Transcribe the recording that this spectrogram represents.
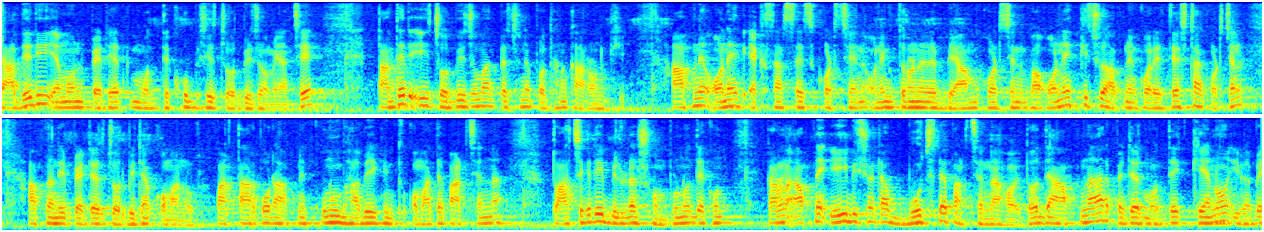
যাদেরই এমন পেটের মধ্যে খুব বেশি চর্বি জমে আছে, তাদের এই চর্বি জমার পেছনে প্রধান কারণ কি? আপনি অনেক এক্সারসাইজ করছেন, অনেক ধরনের ব্যায়াম করছেন বা অনেক কিছু আপনি করে চেষ্টা করছেন, আপনার এই পেটের চর্বিটা কমানোর। বা তারপর আপনি কোনোভাবেই কিন্তু কমাতে পারছেন না। তো আজকের এই ভিডিওটা সম্পূর্ণ দেখুন, কারণ আপনি এই বিষয়টা বুঝতে পারছেন না হয়তো যে আপনার পেটের মধ্যে কেন এভাবে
